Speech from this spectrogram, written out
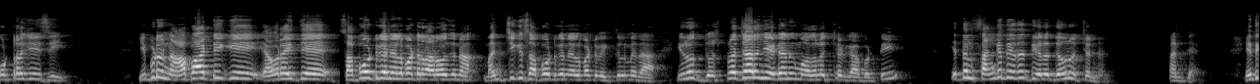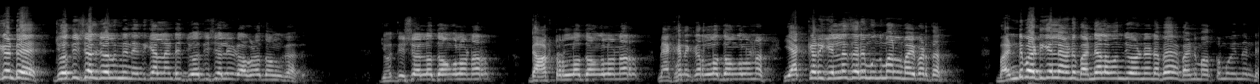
కుట్ర చేసి ఇప్పుడు నా పార్టీకి ఎవరైతే సపోర్ట్గా నిలబడ్డారో ఆ రోజున మంచికి సపోర్ట్గా నిలబడ్డ వ్యక్తుల మీద ఈరోజు దుష్ప్రచారం చేయడానికి మొదలొచ్చాడు కాబట్టి ఇతని సంగతి ఏదో తేలుద్దామని వచ్చాను నేను. అంతే. ఎందుకంటే జ్యోతిషాల జోలికి నేను ఎందుకు వెళ్ళాలంటే జ్యోతిషాలు వీడు ఒకడో దొంగ కాదు. జ్యోతిషాల్లో దొంగలు ఉన్నారు డాక్టర్లో దొంగలు ఉన్నారు మెకానికర్లో దొంగలు ఉన్నారు. ఎక్కడికి వెళ్ళినా సరే ముందు మనల్ని భయపడతారు. బండి పట్టుకెళ్ళామండి. బండి ఎలా ఉంది చూడండి అబ్బాయి బండి మొత్తం పోయిందండి.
